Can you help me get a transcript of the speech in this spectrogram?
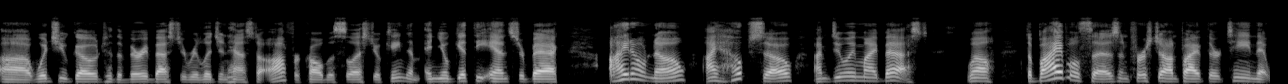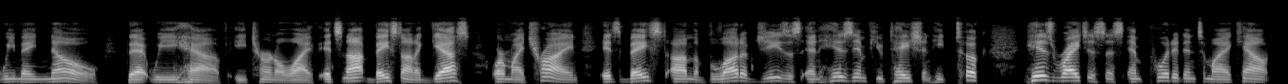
uh, would you go to the very best your religion has to offer called the celestial kingdom? And you'll get the answer back I don't know. I hope so. I'm doing my best. Well, the Bible says in 1 John 5:13 that we may know that we have eternal life. It's not based on a guess or my trying. It's based on the blood of Jesus and his imputation. He took his righteousness and put it into my account,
